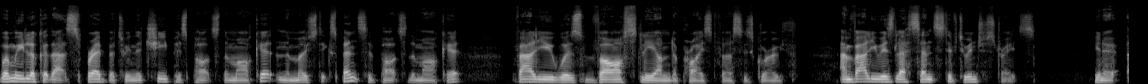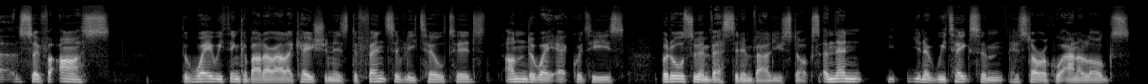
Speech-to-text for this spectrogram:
when we look at that spread between the cheapest parts of the market and the most expensive parts of the market, value was vastly underpriced versus growth. And value is less sensitive to interest rates. You know, uh, so for us, the way we think about our allocation is defensively tilted, underweight equities, but also invested in value stocks. And then, you know, we take some historical analogs.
